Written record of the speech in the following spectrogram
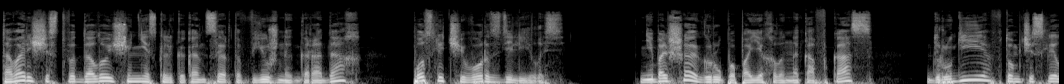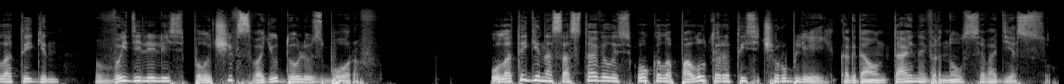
Товарищество дало еще несколько концертов в южных городах, после чего разделилось. Небольшая группа поехала на Кавказ, другие, в том числе Латыгин, выделились, получив свою долю сборов. У Латыгина составилось около полутора тысяч рублей, когда он тайно вернулся в Одессу.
